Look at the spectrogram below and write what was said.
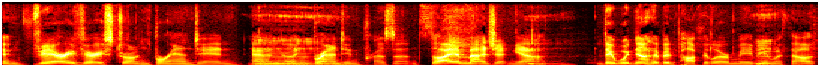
and very, very strong branding and like branding presence. So I imagine, yeah, they would not have been popular maybe without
